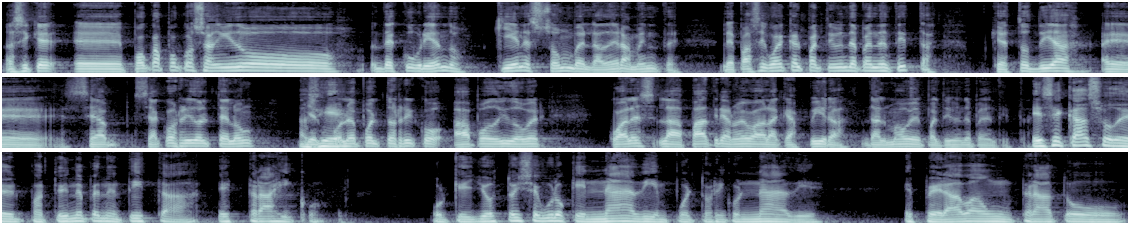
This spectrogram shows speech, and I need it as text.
Así que eh, poco a poco se han ido descubriendo quiénes son verdaderamente. Le pasa igual que al Partido Independentista, que estos días eh, se, ha, se ha corrido el telón y el es. pueblo de Puerto Rico ha podido ver cuál es la patria nueva a la que aspira Dalmau y el Partido Independentista. Ese caso del Partido Independentista es trágico, porque yo estoy seguro que nadie en Puerto Rico, nadie, esperaba un trato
